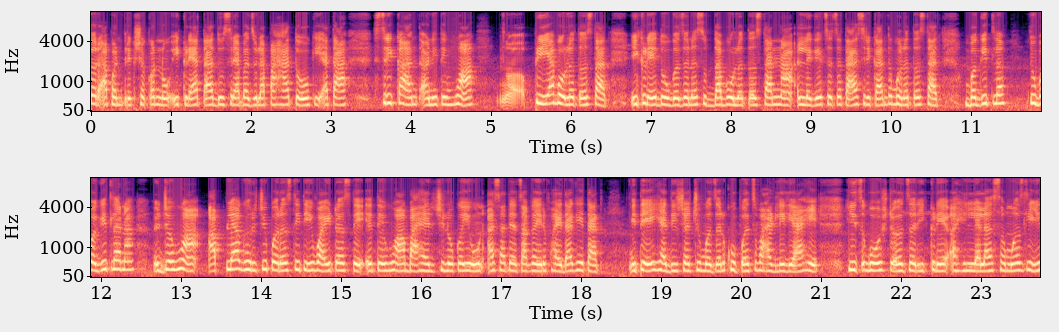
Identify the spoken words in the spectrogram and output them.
तर आपण प्रेक्षकांनो इकडे आता दुसऱ्या बाजूला पाहतो की आता श्रीकांत आणि तेव्हा प्रिया बोलत असतात. इकडे दोघंजणंसुद्धा बोलत असताना लगेचच आता श्रीकांत म्हणत असतात बघितलं तू बघितलं ना जेव्हा आपल्या घरची परिस्थिती वाईट असते तेव्हा बाहेरची लोक येऊन असा त्याचा गैरफायदा घेतात. इथे ह्या दिशाची मजल खूपच वाढलेली आहे. हीच गोष्ट जर इकडे अहिल्याला समजली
